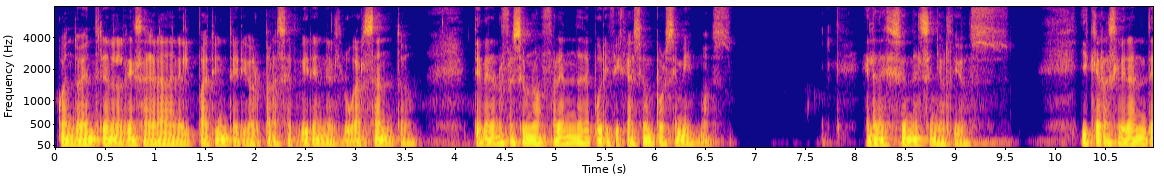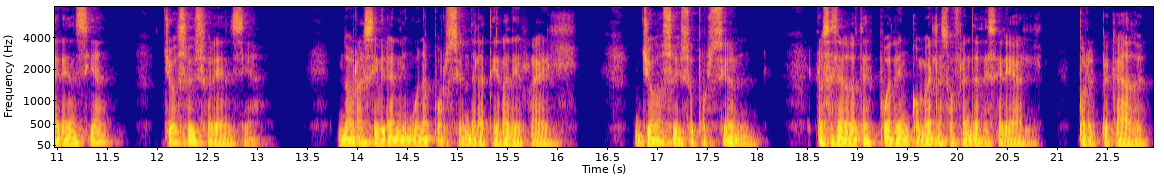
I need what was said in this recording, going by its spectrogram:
Cuando entren al área sagrada en el patio interior para servir en el lugar santo, deberán ofrecer una ofrenda de purificación por sí mismos. Es la decisión del Señor Dios. ¿Y qué recibirán de herencia? Yo soy su herencia. No recibirán ninguna porción de la tierra de Israel. Yo soy su porción. Los sacerdotes pueden comer las ofrendas de cereal por el pecado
